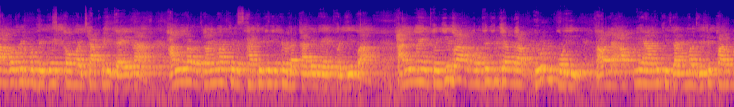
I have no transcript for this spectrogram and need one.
কাগজের মধ্যে বেশ সময় চাকরি দেয় না, আল্লাহর জান্নাতের সার্টিফিকেট হলো কালিমে তজিবা কালিমে তজিবার মধ্যে যদি আমরা ভুল করি তাহলে আপনি আমি কি যেতে পারব?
